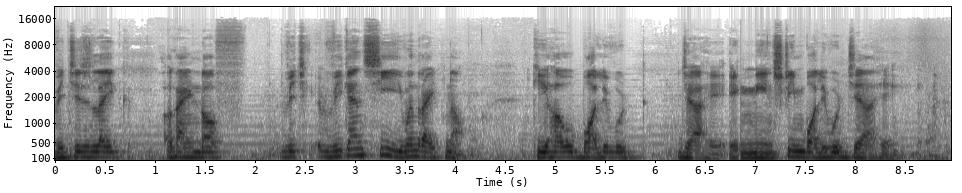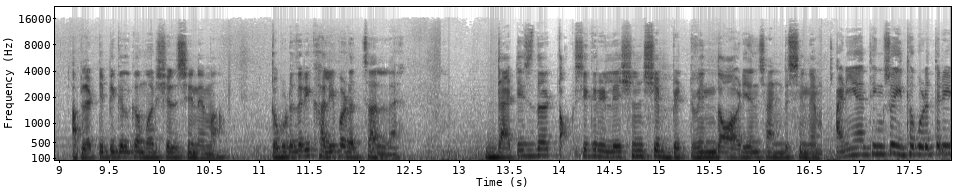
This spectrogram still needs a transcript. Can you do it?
Which is like a kind of which we can see even right now की हाऊ बॉलिवूड जे आहे एक मेन स्ट्रीम बॉलिवूड जे आहे आपला टिपिकल कमर्शियल सिनेमा तो कुठेतरी खाली पडत चाललाय. That is the toxic relationship between the audience and the cinema आणि आय थिंक सो इथं कुठेतरी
